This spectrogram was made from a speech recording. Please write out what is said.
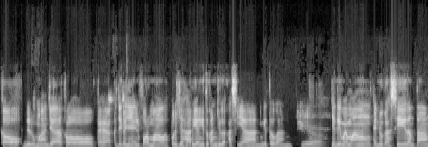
kalau di rumah aja kalau kayak kerja-kerjanya informal, pekerja harian gitu kan juga kasihan gitu kan. Iya. Jadi memang edukasi tentang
